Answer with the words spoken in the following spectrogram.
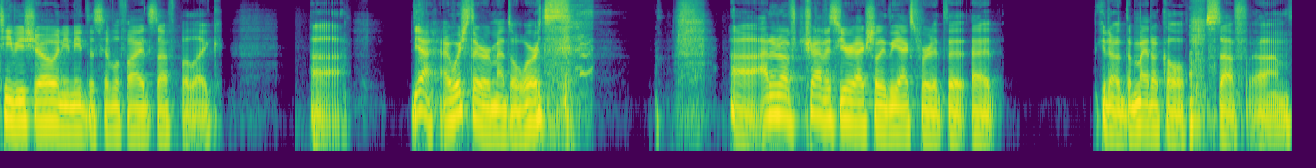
TV show and you need the simplified stuff, but like, uh, yeah, I wish there were mental wards. uh, I don't know if Travis, you're actually the expert at the at you know the medical stuff. Um,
